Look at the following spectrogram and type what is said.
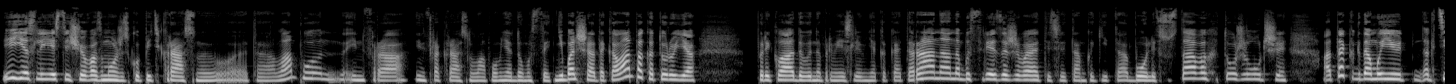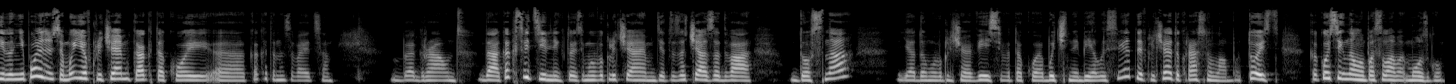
И если есть еще возможность купить красную это лампу, инфра, инфракрасную лампу, у меня дома стоит небольшая такая лампа, которую я прикладываю, например, если у меня какая-то рана, она быстрее заживает, если там какие-то боли в суставах, тоже лучше. А так, когда мы ее активно не пользуемся, мы ее включаем как такой, э, как это называется? Background. Да, как светильник. То есть мы выключаем где-то за час, за два до сна, я дома выключаю весь вот такой обычный белый свет и включаю эту красную лампу. То есть, какой сигнал мы посылаем мозгу?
